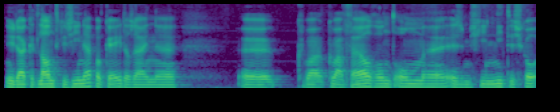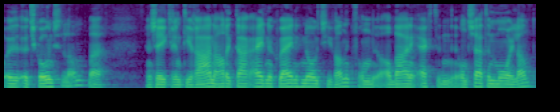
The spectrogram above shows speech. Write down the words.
nu dat ik het land gezien heb, oké, er zijn... Qua, qua vuil rondom is het misschien niet het schoonste land, maar... En zeker in Tirana had ik daar eigenlijk nog weinig notie van. Ik vond Albanië echt een ontzettend mooi land.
